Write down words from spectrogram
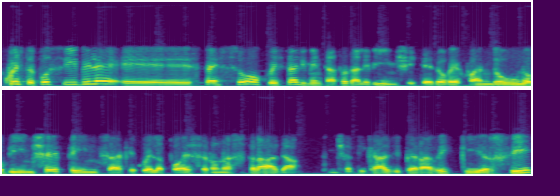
Questo è possibile e spesso questo è alimentato dalle vincite, dove quando uno vince pensa che quella può essere una strada in certi casi per arricchirsi,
